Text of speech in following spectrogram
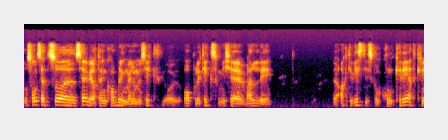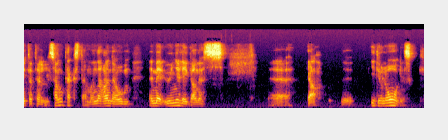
og, Sånn sett så ser vi at det er en kobling mellom musikk og, og politikk som ikke er veldig aktivistisk og konkret knytta til sangtekster, men det handler om en mer underliggende uh, ja, ideologisk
